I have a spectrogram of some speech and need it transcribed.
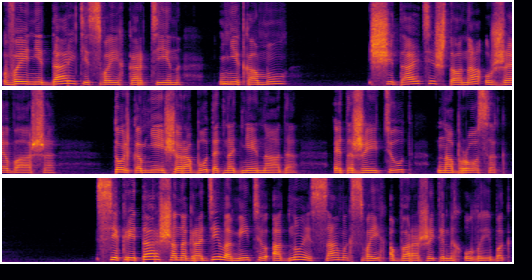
вы не дарите своих картин никому? Считайте, что она уже ваша. Только мне еще работать над ней надо. Это же этюд, набросок. Секретарша наградила Митю одной из самых своих обворожительных улыбок.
